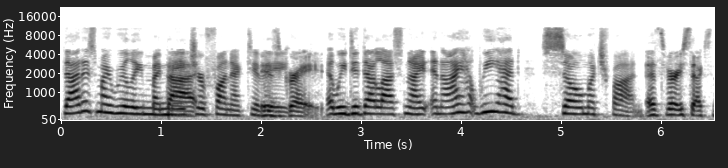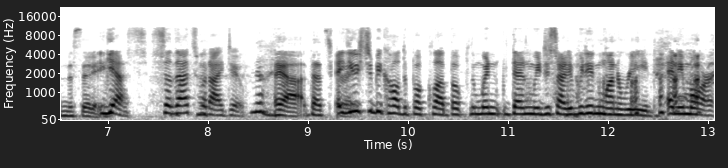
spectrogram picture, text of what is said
That is my really my That major fun activity. is great. And we did that last night and I we had so much fun. It's very Sex in the City. Yes. So that's what I do. Yeah, that's great. It used to be called the book club, but when then we decided we didn't want to read anymore.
